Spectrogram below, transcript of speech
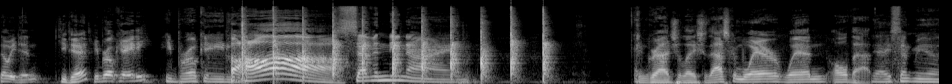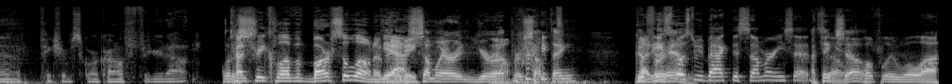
No, he didn't. he did. He broke eighty. He broke eighty. Ah, 79. Congratulations. Ask him where, when, all that. Yeah, he sent me a picture of a scorecard. I'll figure it out. What a Country Club of Barcelona, Yeah, baby. somewhere in Europe No. or something. Good but for he's him. supposed to be back this summer. He said. I think so. Hopefully, we'll uh,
